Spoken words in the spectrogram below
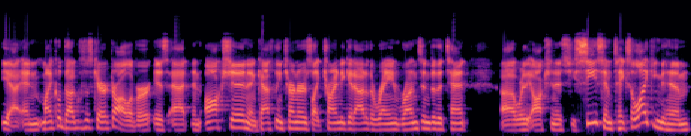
Yeah. yeah, and Michael Douglas's character Oliver is at an auction, and Kathleen Turner's like trying to get out of the rain, runs into the tent uh, where the auction is. She sees him, takes a liking to him,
